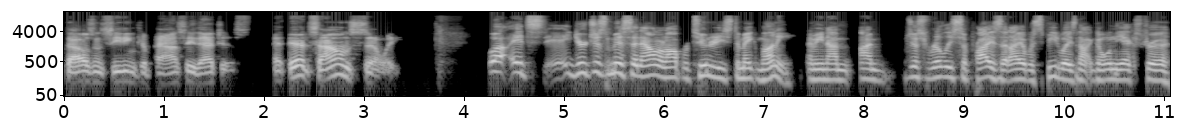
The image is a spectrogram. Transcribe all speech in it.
thousand seating capacity, that just it, it sounds silly. Well, it's you're just missing out on opportunities to make money. I mean, I'm I'm just really surprised that Iowa Speedway is not going the extra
